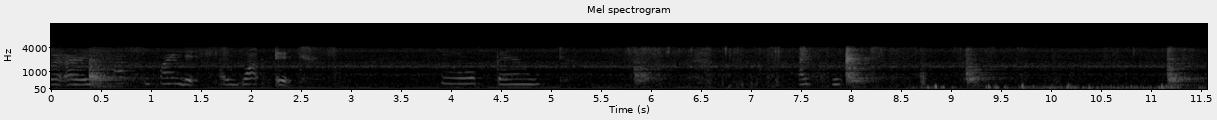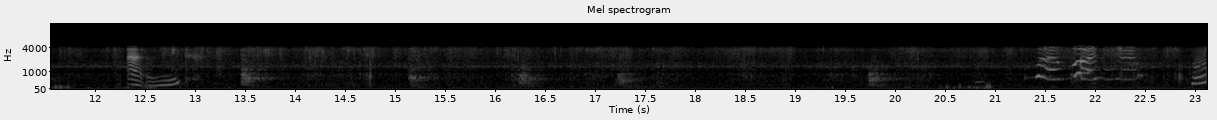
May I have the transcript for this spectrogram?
But I have to find it. I want it. Oh, bound. I see. And Hı?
